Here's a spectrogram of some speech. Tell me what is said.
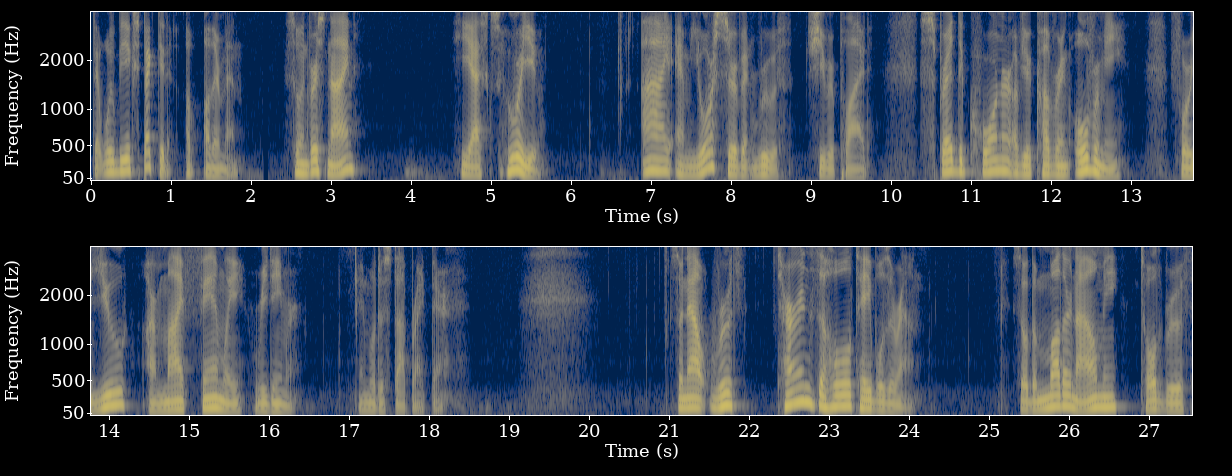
that would be expected of other men. So in verse 9, he asks, Who are you? I am your servant Ruth, she replied. Spread the corner of your covering over me for you are my family redeemer. And we'll just stop right there. So now Ruth turns the whole tables around. So the mother, Naomi, told Ruth,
